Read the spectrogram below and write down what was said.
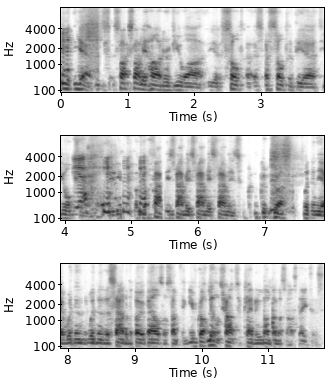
yeah, yeah. slightly harder if you are you know, salt, a, salt of the earth Yorkshire. Yeah. your families, families, families, families grew up within the within within the sound of the Bow Bells or something. You've got little chance of claiming non-domicile status.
